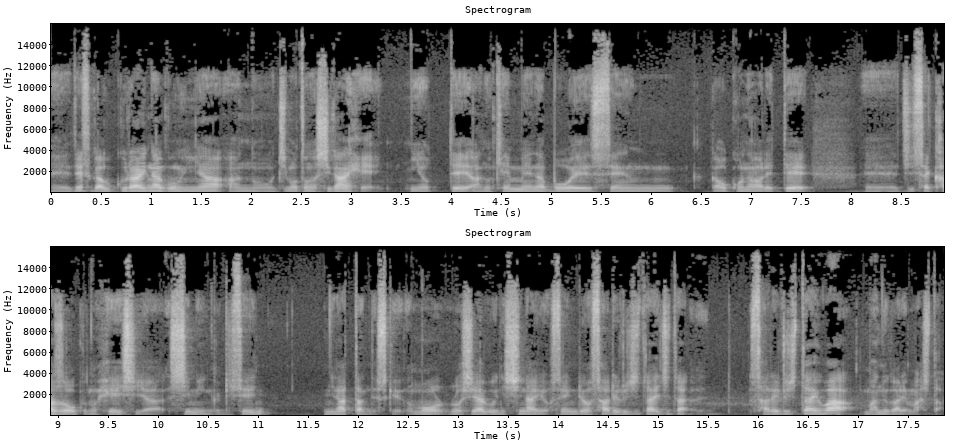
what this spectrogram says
ですがウクライナ軍やあの地元の志願兵によってあの懸命な防衛戦が行われて、えー、実際数多くの兵士や市民が犠牲にになったんですけれどもロシア軍に市内を占領される事態自体される事態は免れました、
